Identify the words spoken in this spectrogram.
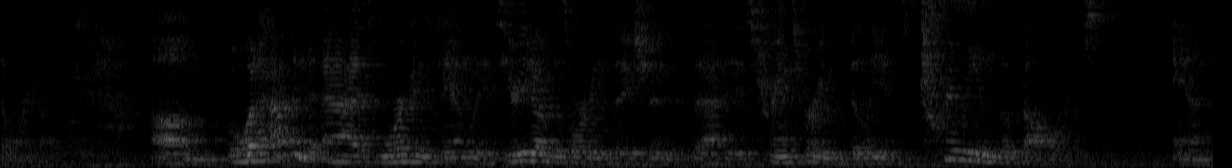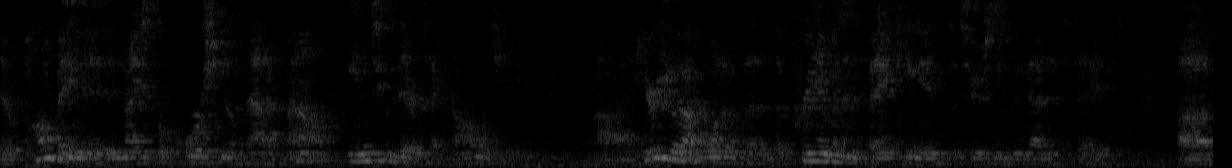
don't worry about. Um, but what happened at Morgan Stanley is here you have this organization that is transferring billions, trillions of dollars, and they're pumping a nice proportion of that amount into their technology. Uh, here you have one of the, the preeminent banking institutions in the United States, a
